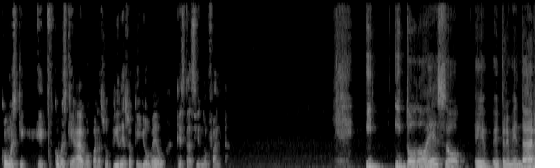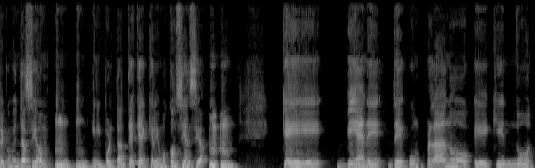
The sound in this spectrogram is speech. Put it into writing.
cómo es que, eh, cómo es que hago para suplir eso que yo veo que está haciendo falta. Y, y todo eso eh, eh, tremenda recomendación. y lo importante es que creemos conciencia que viene de un plano eh, que no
